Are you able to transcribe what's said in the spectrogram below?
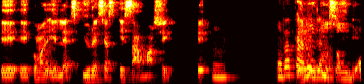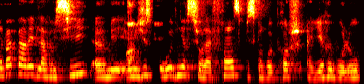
et l'ex-URSS et ça a marché. Et mm. On va, parler de la Russie. on va parler de la Russie, mais, juste pour revenir sur la France, puisqu'on reproche à Yerevolo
